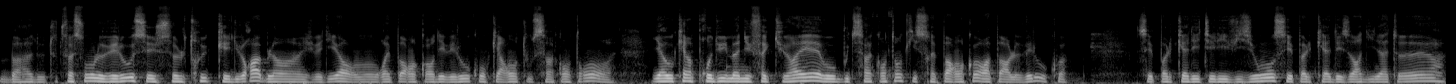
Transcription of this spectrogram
Bah, de toute façon, le vélo, c'est le seul truc qui est durable. Hein. Je vais dire, on répare encore des vélos qui ont 40 ou 50 ans. Il n'y a aucun produit manufacturé au bout de 50 ans qui se répare encore à part le vélo. quoi. C'est pas le cas des télévisions, c'est pas le cas des ordinateurs.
